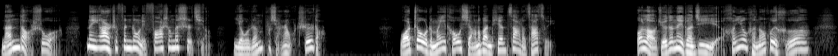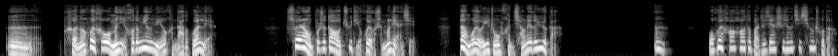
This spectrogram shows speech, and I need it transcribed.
难道说那二十分钟里发生的事情，有人不想让我知道？我皱着眉头想了半天，咂了咂嘴。我老觉得那段记忆很有可能会和……嗯，可能会和我们以后的命运有很大的关联。虽然我不知道具体会有什么联系，但我有一种很强烈的预感。嗯，我会好好的把这件事情记清楚的。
